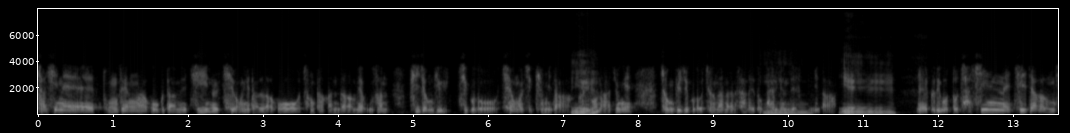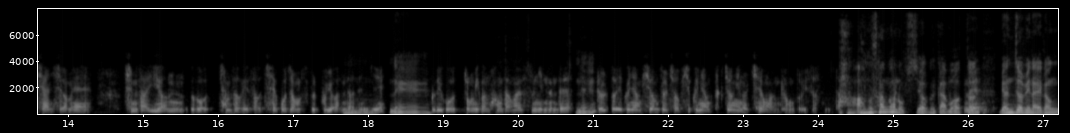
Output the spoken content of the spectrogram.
자신의 동생하고 그다음에 지인을 채용해달라고 청탁한 다음에 우선 비정규직으로 채용을 시킵니다. 예. 그리고 나중에 정규직으로 전하는 사례도 어. 발견됐습니다. 예. 예. 그리고 또 자신의 제자가 응시한 시험에 심사위원으로 참석해서 최고 점수를 부여한다든지 음, 네. 그리고 좀 이건 황당할 수는 있는데 네. 별도의 그냥 시험 절차 없이 그냥 특정인을 채용한 경우도 있었습니다. 아, 무 상관없이요. 그러니까 뭐 어떤 네. 면접이나 이런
